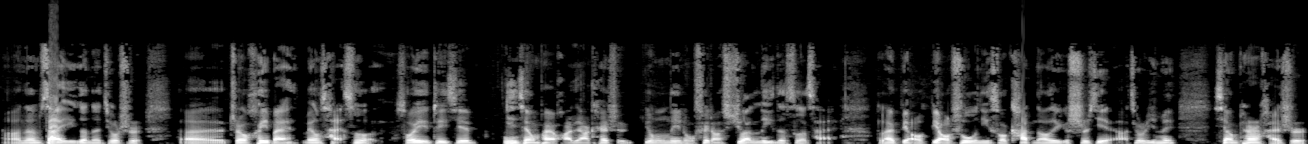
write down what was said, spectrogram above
啊，那么再一个呢，就是呃，只有黑白没有彩色的，所以这些印象派画家开始用那种非常绚丽的色彩来表表述你所看到的一个世界啊，就是因为相片还是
